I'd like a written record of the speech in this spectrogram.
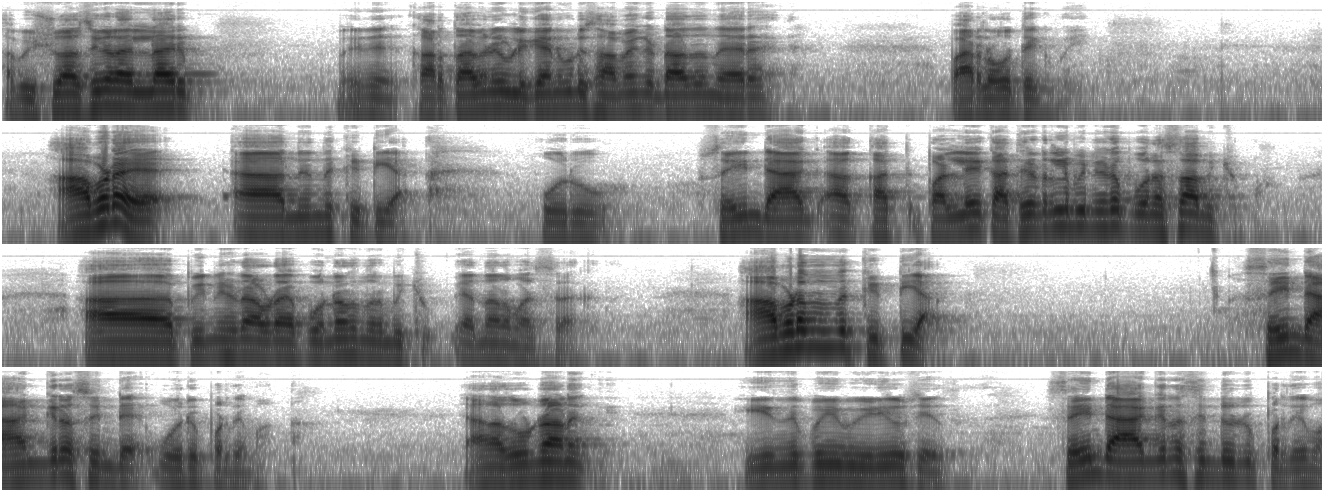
ആ വിശ്വാസികളെല്ലാവരും ഇതിന് കർത്താവിനെ വിളിക്കാൻ കൂടി സമയം കിട്ടാതെ നേരെ പരലോകത്തേക്ക് പോയി. അവിടെ നിന്ന് കിട്ടിയ ഒരു സെയിന്റ് ആ പള്ളി കത്തീഡ്രൽ പിന്നീട് പുനഃസ്ഥാപിച്ചു. പിന്നീട് അവിടെ പുനർനിർമ്മിച്ചു എന്നാണ് മനസ്സിലാക്കുന്നത്. അവിടെ നിന്ന് കിട്ടിയ സെയിന്റ് ആഗ്രസിന്റെ ഒരു പ്രതിമ. ഞാൻ അതുകൊണ്ടാണ് ഇന്നിപ്പോൾ ഈ വീഡിയോ ചെയ്തത്. സെയിന്റ് ആഗ്നസിന്റെ ഒരു പ്രതിമ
